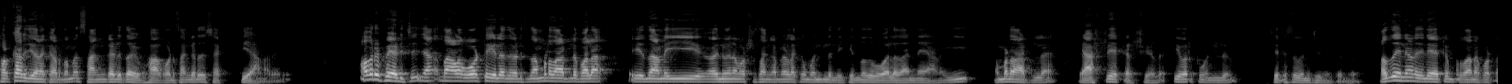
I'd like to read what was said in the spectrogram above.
സർക്കാർ ജീവനക്കാർ നമ്മൾ സംഘടിത വിഭാഗമാണ് സംഘടിത ശക്തിയാണ് അവർ. അവർ പേടിച്ച് ഞാൻ നാളെ വോട്ട് ചെയ്യില്ലെന്ന് പേടിച്ച് നമ്മുടെ നാട്ടിൽ പല ഇതാണ് ഈ ന്യൂനപക്ഷ സംഘടനകളൊക്കെ മുന്നിൽ നിൽക്കുന്നത് പോലെ തന്നെയാണ്. ഈ നമ്മുടെ നാട്ടിലെ രാഷ്ട്രീയ കക്ഷികൾ ഇവർക്ക് മുന്നിലും ശിരസ് കുനിച്ച് നിൽക്കുന്നത്. അത് തന്നെയാണ് ഇതിന്റെ ഏറ്റവും പ്രധാനപ്പെട്ട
